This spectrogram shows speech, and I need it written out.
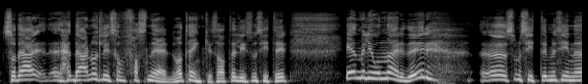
Så det er, det er noe sånn fascinerende med å tenke seg at det liksom sitter en million nerder eh, som sitter med sine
